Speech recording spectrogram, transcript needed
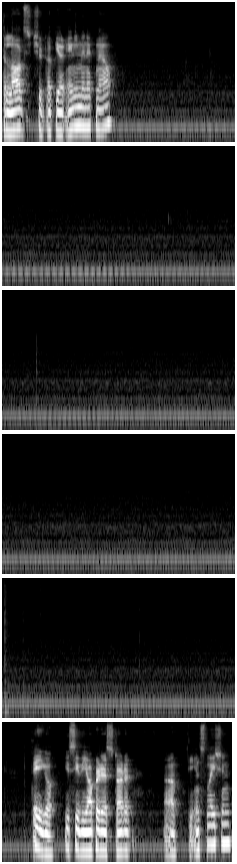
The logs should appear any minute now. There you go. You see the operator started uh, the installation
